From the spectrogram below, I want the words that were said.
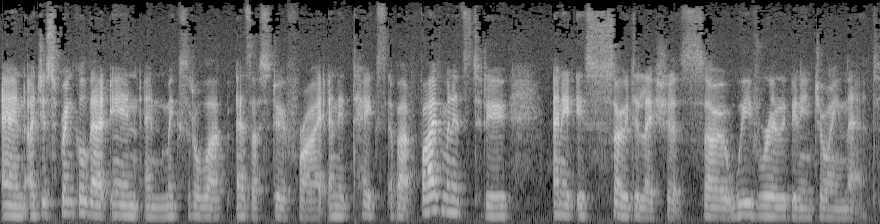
and I just sprinkle that in and mix it all up as I stir fry and it takes about five minutes to do and it is so delicious so we've really been enjoying that.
